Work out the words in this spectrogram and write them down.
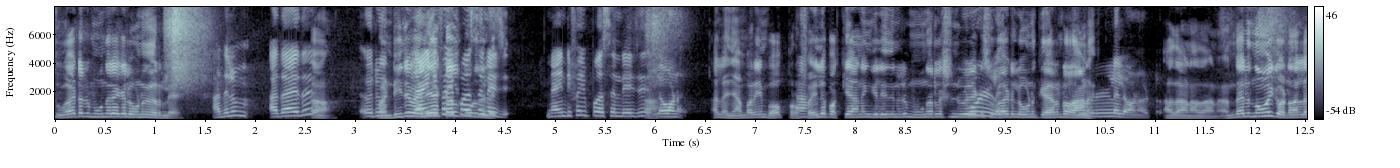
സുഖമായിട്ട് ഒരു മൂന്നരയൊക്കെ ലോൺ കയറില്ലേ അതിലും അതായത് ഒരു ninety five percentage ninety five percentage loan അല്ല ഞാൻ പറയുമ്പോൾ പ്രൊഫൈൽ പക്കയാണെങ്കിൽ ഇതിനൊരു മൂന്നര ലക്ഷം രൂപയൊക്കെ. സുഖമായിട്ട് ലോൺ കയറേണ്ടതാണ് ലോൺ അതാണ് അതാണ്. എന്തായാലും നോക്കിക്കോട്ടെ നല്ല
